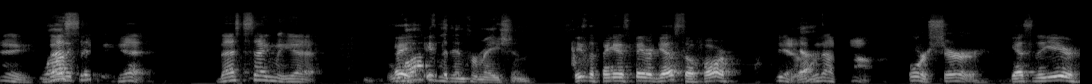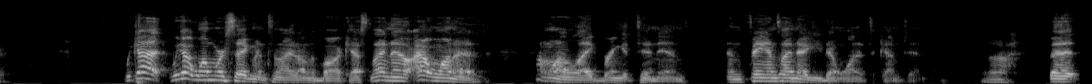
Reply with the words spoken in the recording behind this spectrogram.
Hey, Lot best of- segment yet. Best segment yet. Hey, Lots of good information He's the fans' favorite guest so far. Yeah, Yeah. without a doubt. for sure. Guest of the year. We got we got one more segment tonight on the podcast, and I know I don't want to I don't want to like bring it to an end. And fans, I know you don't want it to come to an end. Ugh. but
